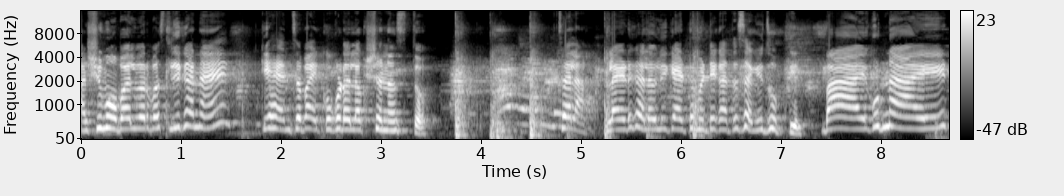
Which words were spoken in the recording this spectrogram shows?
अशी मोबाईलवर बसली का नाही की ह्यांचं बायकोकडं लक्ष नसतं. चला लाइट घालवली की ऑटोमॅटिक आता सगळी झोपतील. Bye good night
